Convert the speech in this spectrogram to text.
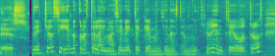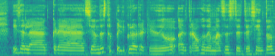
es. De hecho, siguiendo con esto de la animación ahorita que mencionaste mucho, entre otros, dice la creación de esta película requirió al trabajo de más de 700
